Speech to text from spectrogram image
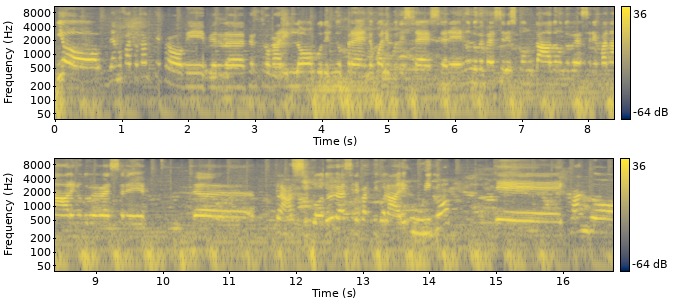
Io abbiamo fatto tante prove per, per trovare il logo del mio brand, quale potesse essere, non doveva essere scontato, non doveva essere banale, non doveva essere eh, classico, doveva essere particolare, unico e quando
